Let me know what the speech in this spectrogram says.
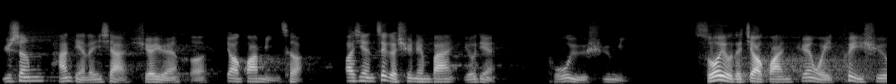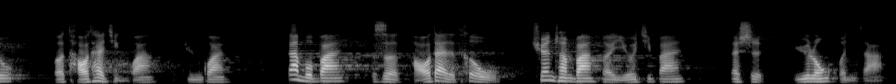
余生盘点了一下学员和教官名册，发现这个训练班有点徒于虚名。所有的教官均为退休和淘汰警官、军官，干部班则是淘汰的特务，宣传班和游击班那是鱼龙混杂，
